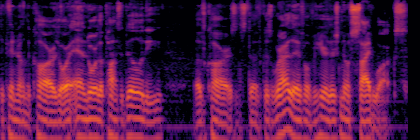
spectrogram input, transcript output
depending on the cars or and or the possibility of cars and stuff. Because where I live over here, there's no sidewalks.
